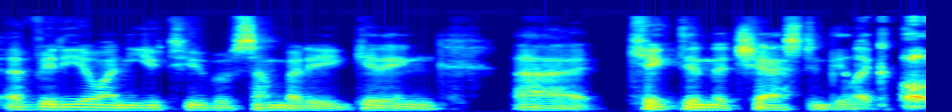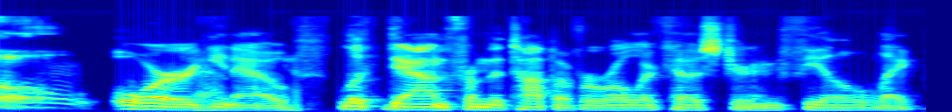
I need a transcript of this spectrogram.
a video on youtube of somebody getting uh kicked in the chest and be like oh or Yeah, you know yeah. look down from the top of a roller coaster and feel like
